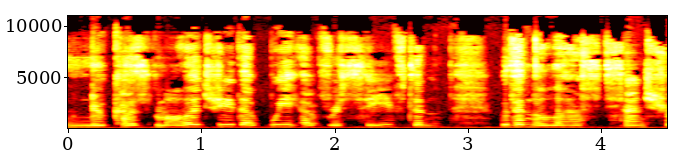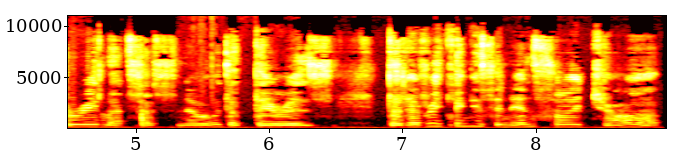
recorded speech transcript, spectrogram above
new cosmology that we have received in within the last century lets us know that there is that everything is an inside job.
